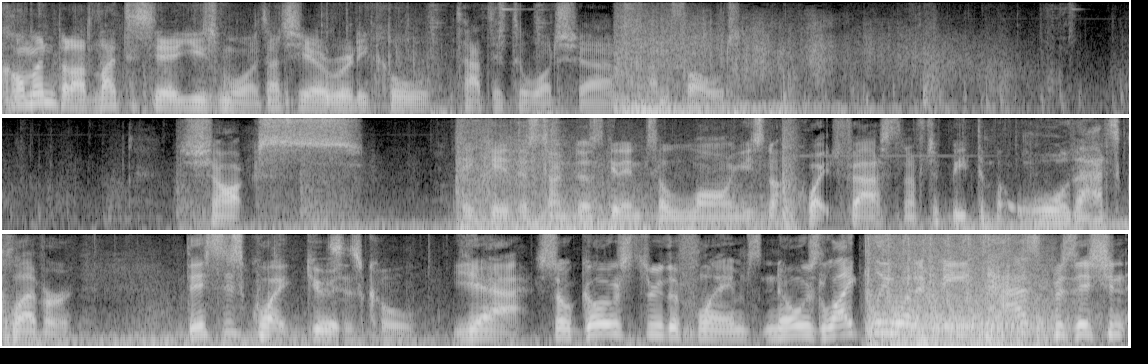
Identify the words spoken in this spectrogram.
common, but I'd like to see it used more. It's actually a really cool tactic to watch um, unfold. Shox. AK this time does get into long. He's not quite fast enough to beat them. But, oh, that's clever. This is quite good. This is cool. Yeah, so goes through the flames, knows likely what it means, has position.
